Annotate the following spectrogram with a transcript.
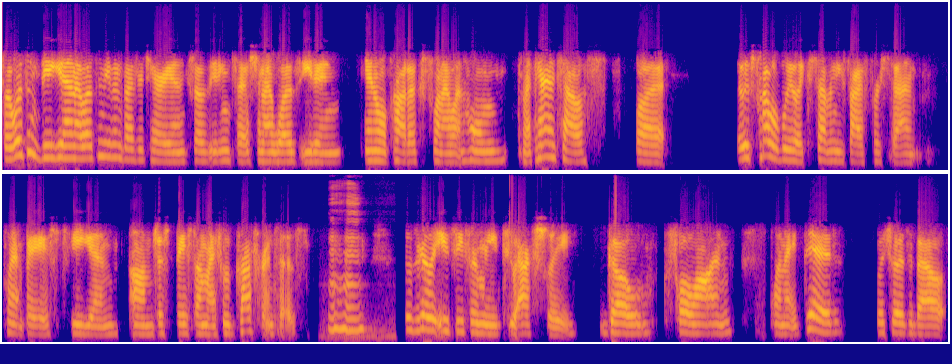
So I wasn't vegan, I wasn't even vegetarian because I was eating fish and I was eating animal products when I went home to my parents' house. But it was probably like 75% plant based, vegan, um, just based on my food preferences. Mm-hmm. It was really easy for me to actually go full on when I did, which was about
